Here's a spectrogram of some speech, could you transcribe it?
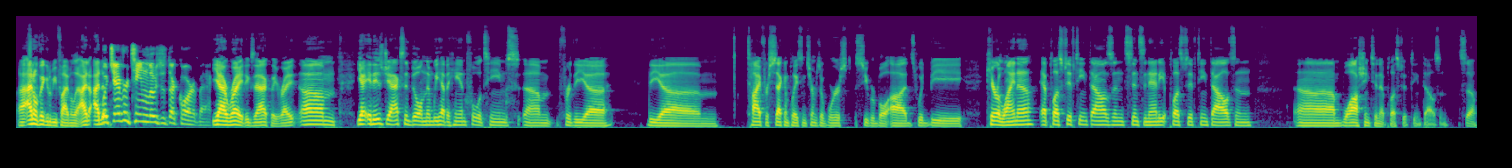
I don't think it'll be five and eleven. I, I, Whichever team loses their quarterback. Yeah, right. Exactly. Right. Um, yeah, it is Jacksonville, and then we have a handful of teams um, for the uh, the um, tie for second place in terms of worst Super Bowl odds would be Carolina at plus 15,000, Cincinnati at plus 15,000, um, Washington at plus 15,000. So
